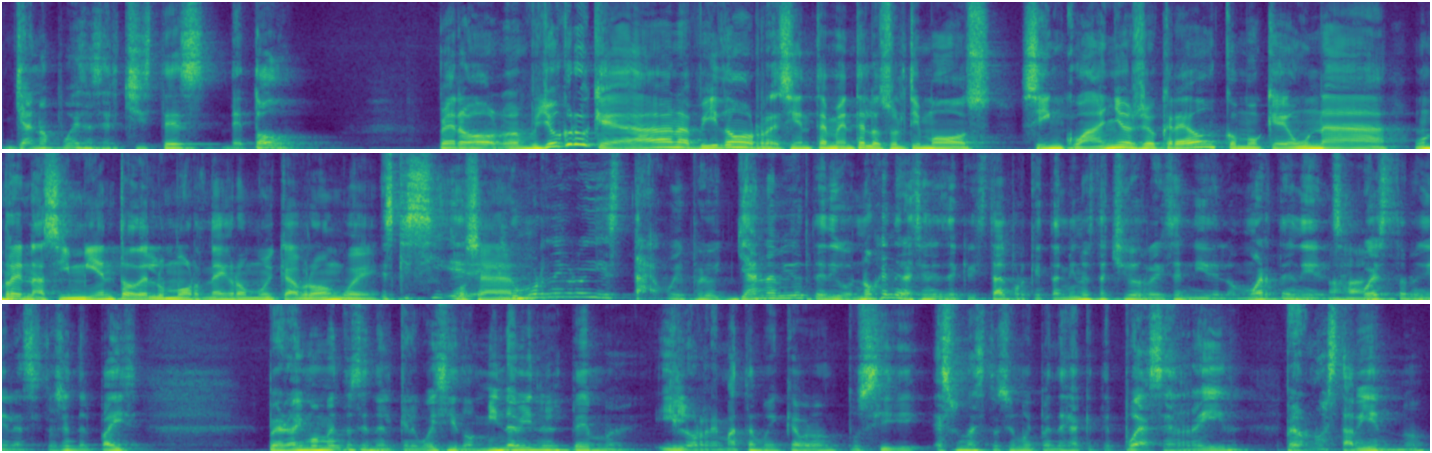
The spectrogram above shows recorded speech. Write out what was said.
Ya no puedes hacer chistes de todo. Pero yo creo que han habido recientemente, los últimos cinco años, yo creo, como que una, un renacimiento del humor negro muy cabrón, güey. Es que sí, O eh, sea- el humor negro ahí está, güey, pero ya han habido, te digo, no generaciones de cristal, porque también no está chido reírse ni de la muerte, ni del Ajá. secuestro, ni de la situación del país. Pero hay momentos en el que el güey, si domina bien el tema y lo remata muy cabrón, pues sí, es una situación muy pendeja que te puede hacer reír, pero no está bien, ¿no?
